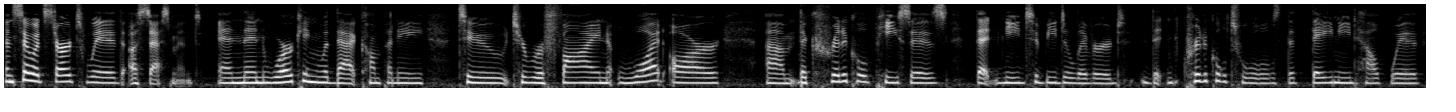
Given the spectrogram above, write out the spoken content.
And so it starts with assessment and then working with that company to to refine what are um, the critical pieces that need to be delivered, the critical tools that they need help with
